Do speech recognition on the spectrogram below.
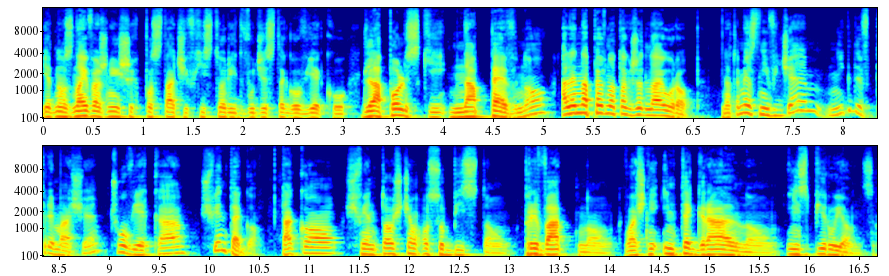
Jedną z najważniejszych postaci w historii XX wieku. Dla Polski na pewno, ale na pewno także dla Europy. Natomiast nie widziałem nigdy w prymasie człowieka świętego. Taką świętością osobistą, prywatną, właśnie integralną, inspirującą.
